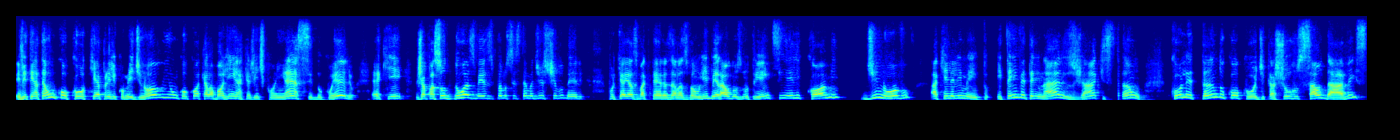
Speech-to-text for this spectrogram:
Ele tem até um cocô que é para ele comer de novo, e um cocô, aquela bolinha que a gente conhece do coelho, é que já passou duas vezes pelo sistema digestivo dele porque aí as bactérias elas vão liberar alguns nutrientes e ele come de novo aquele alimento. E tem veterinários já que estão coletando cocô de cachorros saudáveis,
